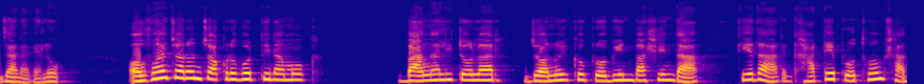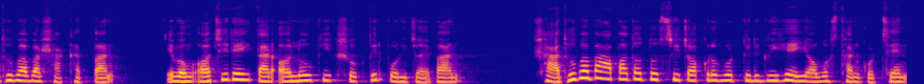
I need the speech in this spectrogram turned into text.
জানা গেল। অভয়চরণ চক্রবর্তী নামক বাঙালি টোলার জনৈক প্রবীণ বাসিন্দা কেদার ঘাটে প্রথম সাধু বাবার সাক্ষাৎ পান এবং অচিরেই তার অলৌকিক শক্তির পরিচয় পান। সাধু বাবা আপাতত শ্রী চক্রবর্তীর গৃহেই অবস্থান করছেন।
